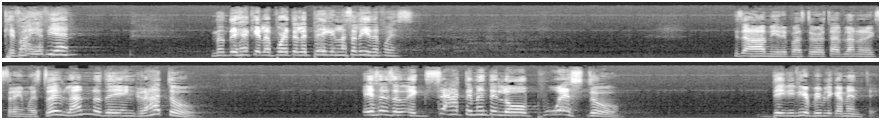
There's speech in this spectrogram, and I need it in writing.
Que vaya bien. No deja que la puerta le pegue en la salida, pues. Dice, ah, mire, pastor, está hablando en extremo. Estoy hablando de ingrato. Eso es exactamente lo opuesto de vivir bíblicamente.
